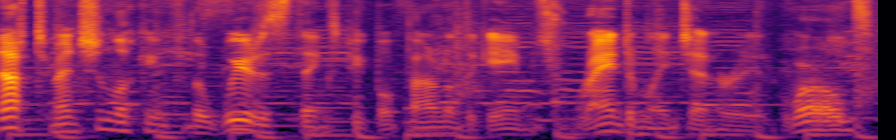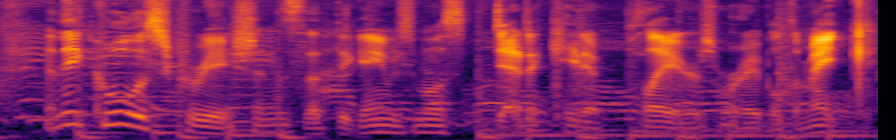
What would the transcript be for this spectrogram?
Not to mention looking for the weirdest things people found on the game's randomly generated worlds and the coolest creations that the game's most dedicated players were able to make.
